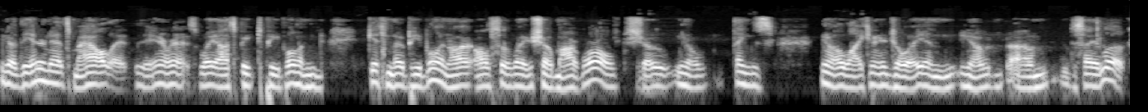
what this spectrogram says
you know, the internet's my outlet. The internet's the way I speak to people and get to know people, and I also the way to show my world, show you know things, you know, I like and enjoy, and you know, um, to say, look,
